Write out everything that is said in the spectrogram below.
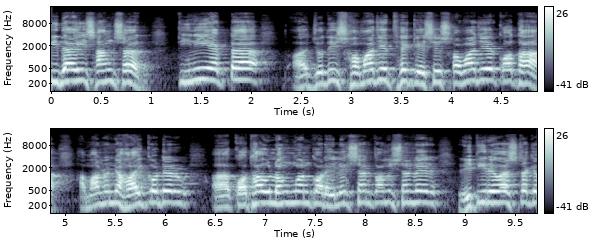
বিদায়ী সাংসদ, তিনি একটা যদি সমাজে থেকে সে সমাজের কথা, মাননীয় হাইকোর্টের কথা উল্লঙ্ঘন করে, ইলেকশন কমিশনের রীতি রেওয়াজটাকে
